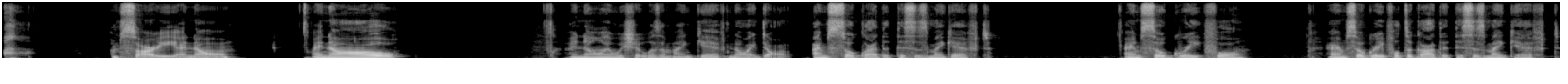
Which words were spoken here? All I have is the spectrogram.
I'm sorry. I know. I know. I know. I wish it wasn't my gift. No, I don't. I'm so glad that this is my gift. I am so grateful. I am so grateful to God that this is my gift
